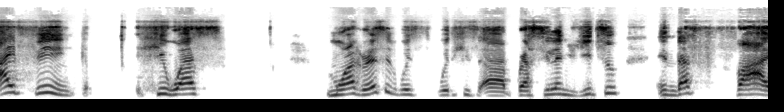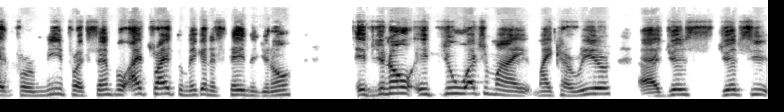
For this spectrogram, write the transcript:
I think he was more aggressive with with his uh, Brazilian jiu-jitsu in that fight. For me, for example, I tried to make an statement. You know, if you know, if you watch my my career, uh, UFC, UFC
